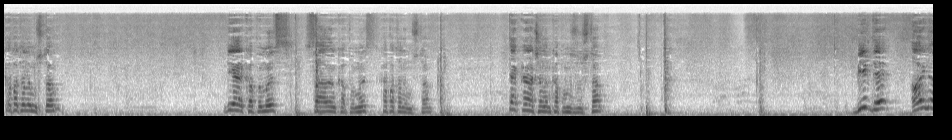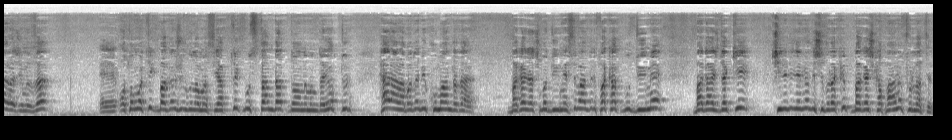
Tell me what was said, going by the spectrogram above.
Kapatalım ustam. Diğer kapımız. Sağ ön kapımız. Kapatalım ustam. Tekrar açalım kapımızı ustam. Bir de aynı aracımıza e, otomatik bagaj uygulaması yaptık. Bu standart donanımında yoktur. Her arabada bir kumandada bagaj açma düğmesi vardır. Fakat bu düğme bagajdaki kilidi devre dışı bırakıp bagaj kapağını fırlatır.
